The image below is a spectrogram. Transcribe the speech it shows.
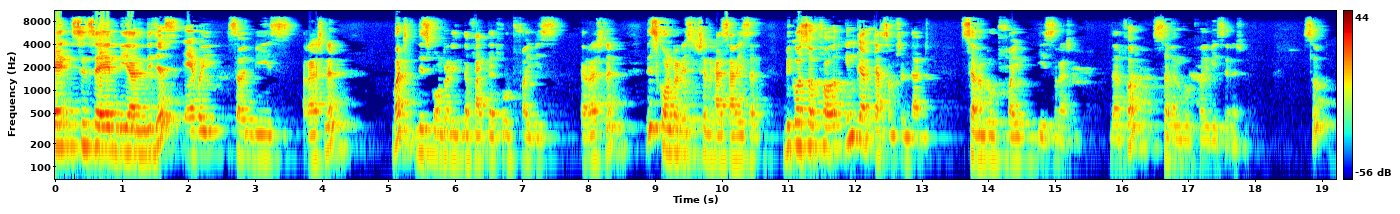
a since a and b are integers a by 7b is rational. But this contradicts the fact that root 5 is irrational. This contradiction has arisen because of our incorrect assumption that 7 root 5 is rational. Therefore 7 root 5 is irrational. So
